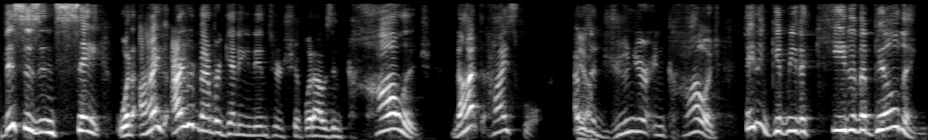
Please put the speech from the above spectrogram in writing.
this is insane. When I I remember getting an internship when I was in college, not high school. I was a junior in college. They didn't give me the key to the building.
